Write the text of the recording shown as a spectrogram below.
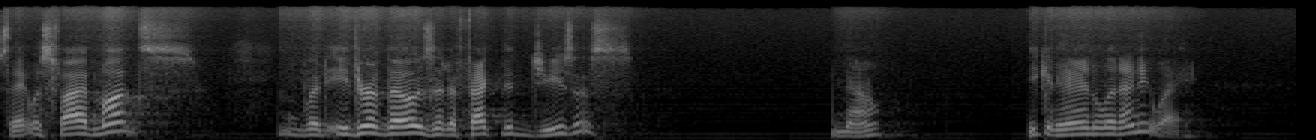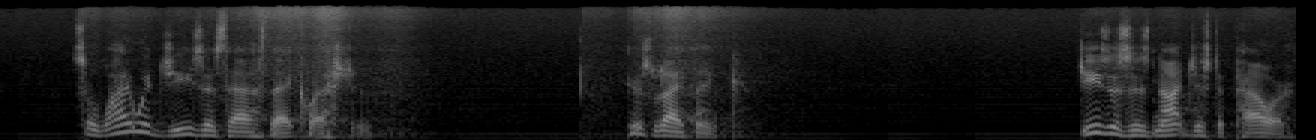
Say it was five months. Would either of those that affected Jesus? No. He can handle it anyway. So, why would Jesus ask that question? Here's what I think Jesus is not just a power,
